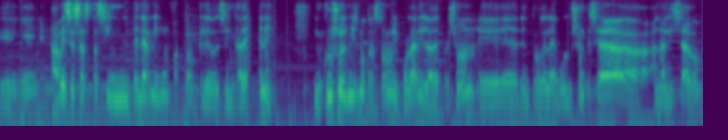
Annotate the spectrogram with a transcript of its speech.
eh, a veces hasta sin tener ningún factor que le desencadene. Incluso el mismo trastorno bipolar y la depresión, dentro de la evolución que se ha analizado,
